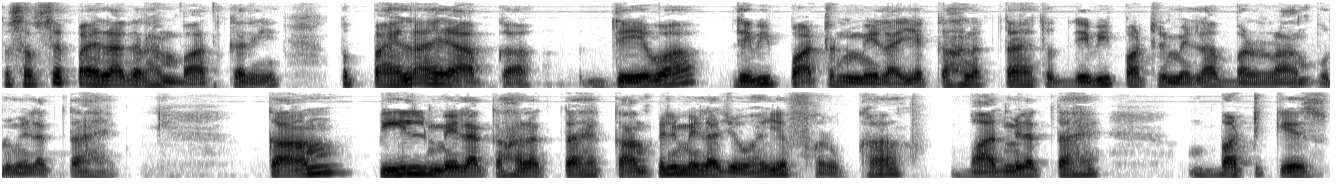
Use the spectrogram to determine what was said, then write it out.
तो सबसे पहला अगर हम बात करें तो पहला है आपका देवा देवी पाटन मेला। यह कहाँ लगता है? तो देवी पाटन मेला बलरामपुर में लगता है। कामपील मेला कहाँ लगता है? कामपील मेला जो है, ये फरुखाबाद में लगता है। बटकेश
